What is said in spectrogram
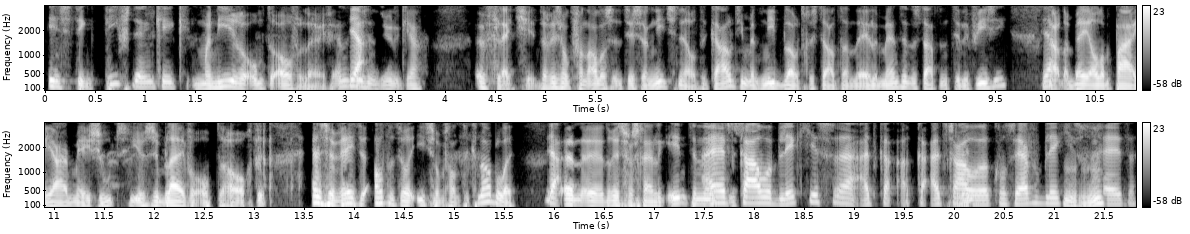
instinctief, denk ik, manieren om te overleven. En het Ja. is natuurlijk, ja, een flatje. Er is ook van alles. Het is er niet snel te koud. Je bent niet blootgesteld aan de elementen. Er staat een televisie. Ja. Nou, dan ben je al een paar jaar mee zoet. Je- Ze blijven op de hoogte. En ze weten altijd wel iets om van te knabbelen. Ja. En eh, er is waarschijnlijk internet. Hij heeft dus- koude blikjes, eh, uit, uit koude conserveblikjes Mhm. gegeten.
